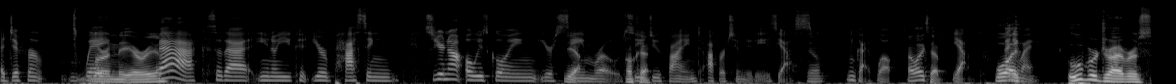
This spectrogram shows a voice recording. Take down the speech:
a different way Learn the area. back so that, you know, you could, you're passing, so you're not always going your Yeah. same road. So Okay. you do find opportunities. Yes. Yep. Okay. Well, I like that. Yeah. Well, I- Anyway. Uber drivers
